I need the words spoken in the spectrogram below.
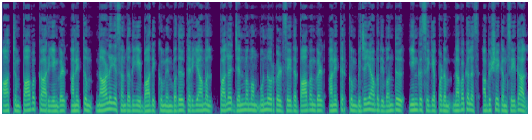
ஆற்றும் பாவக்காரியங்கள் அனைத்தும் நாளைய சந்ததியை பாதிக்கும் என்பது தெரியாமல் பல ஜென்மமும் முன்னோர்கள் செய்த பாவங்கள் அனைத்திற்கும் விஜயாபதி வந்து இங்கு செய்யப்படும் நவகலஸ் அபிஷேகம் செய்தால்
